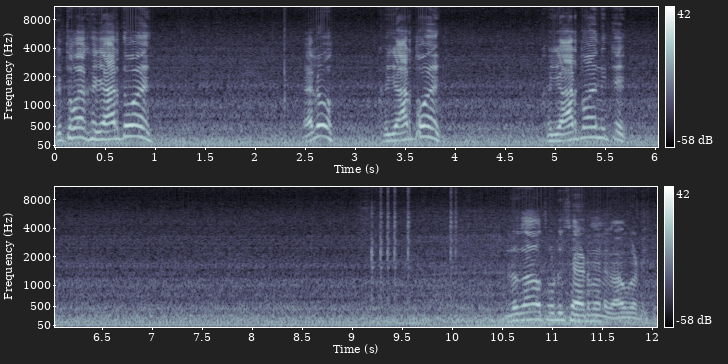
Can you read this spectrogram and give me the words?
ਕਿੱਥੋਂ ਆ ਖਜਾਰ ਤੋਂ ਆਏ ਹੈਲੋ ਖਜਾਰ ਤੋਂ ਆਏ ਖਜਾਰ ਤੋਂ ਆਏ ਨੀਚੇ लगाओ थोड़ी साइड में लगाओ गाड़ी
